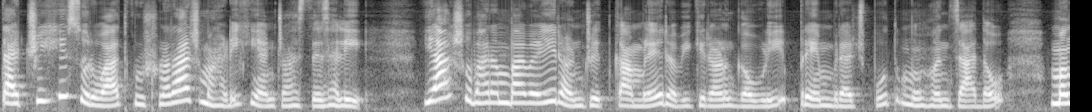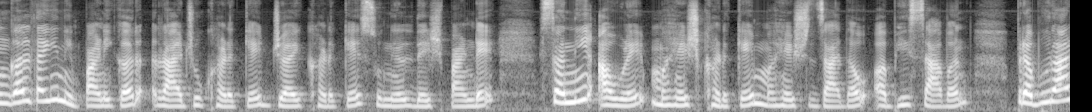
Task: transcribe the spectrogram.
त्याचीही सुरुवात कृष्णराज महाडिक यांच्या हस्ते झाली. या शुभारंभावेळी रणजित कांबळे रविकिरण गवळी प्रेम राजपूत मोहन जाधव मंगलताई निपाणीकर राजू खडके जय खडके सुनील देशपांडे सनी आवळे महेश खडके महेश जाधव अभि सावंत प्रभुराज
